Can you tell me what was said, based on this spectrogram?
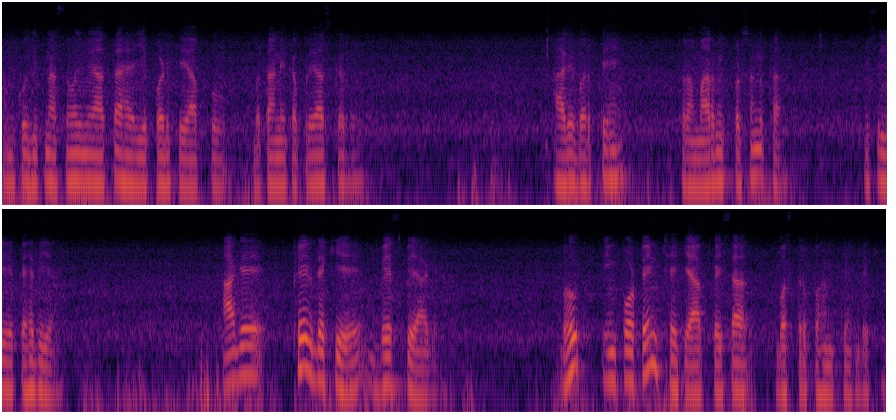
हमको जितना समझ में आता है ये पढ़ के आपको बताने का प्रयास कर रहे हैं। आगे बढ़ते हैं। थोड़ा मार्मिक प्रसंग था, इसलिए कह दिया। आगे फिर देखिए, बेस पे आ गया बहुत इम्पोर्टेंट है कि आप कैसा वस्त्र पहनते हैं, देखिए।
